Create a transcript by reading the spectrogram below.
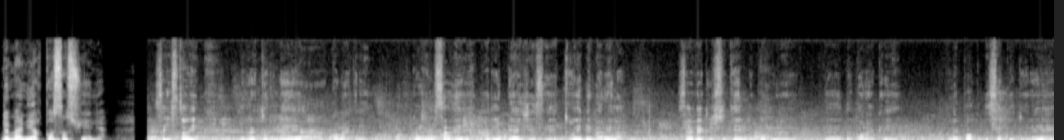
de manière consensuelle. C'est historique de retourner à Conakry. Comme vous le savez, pour le PIGC, tout est démarré là. C'est avec le soutien du peuple de, Conakry, à l'époque de Sékou Touré,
